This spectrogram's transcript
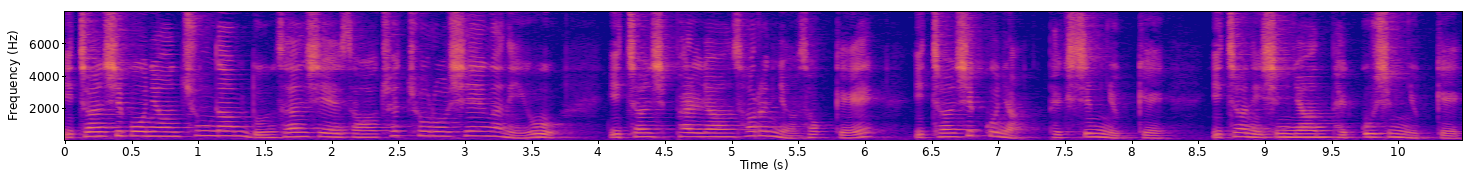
2015년 충남 논산시에서 최초로 시행한 이후 2018년 36개, 2019년 116개, 2020년 196개,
